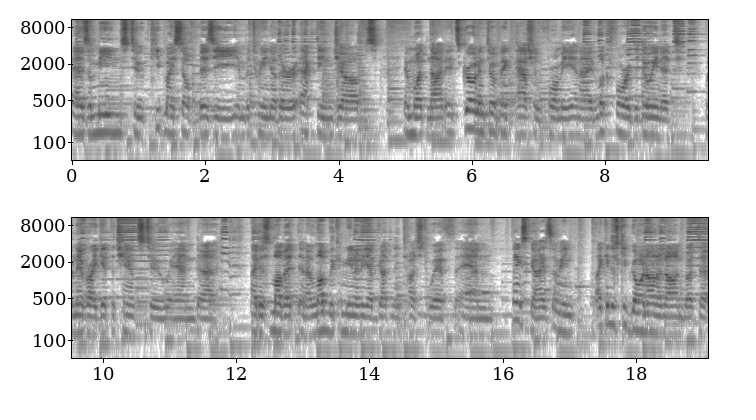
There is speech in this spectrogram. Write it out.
as a means to keep myself busy in between other acting jobs and whatnot, it's grown into a big passion for me and I look forward to doing it whenever I get the chance to. And uh, I just love it and I love the community I've gotten in touch with and thanks guys. I mean, I can just keep going on and on, but uh,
